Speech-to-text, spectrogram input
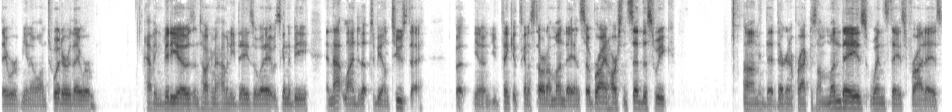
They were, you know, on Twitter, they were having videos and talking about how many days away it was going to be. And that lined it up to be on Tuesday. But, you know, you'd think it's going to start on Monday. And so Bryan Harsin said this week um, that they're going to practice on Mondays, Wednesdays, Fridays,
